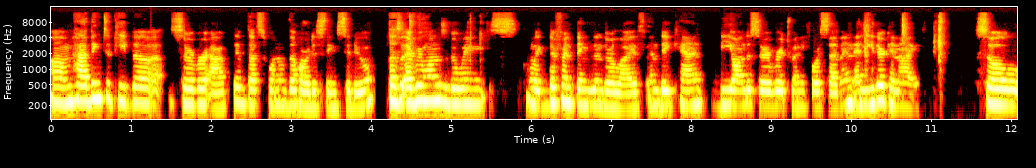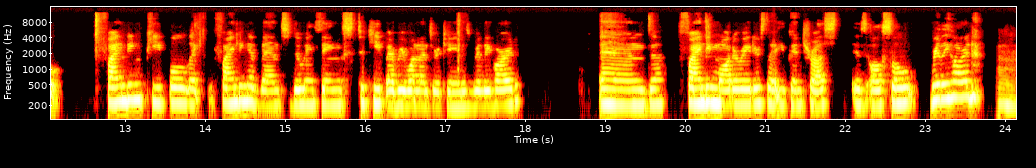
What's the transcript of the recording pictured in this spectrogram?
um, having to keep the server active, that's one of the hardest things to do because everyone's doing like different things in their life and they can't be on the server 24 7 and neither can I. So finding people, like finding events, doing things to keep everyone entertained is really hard. And finding moderators that you can trust is also really hard. Hmm.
